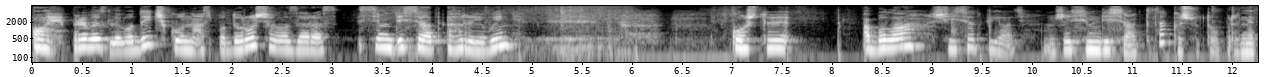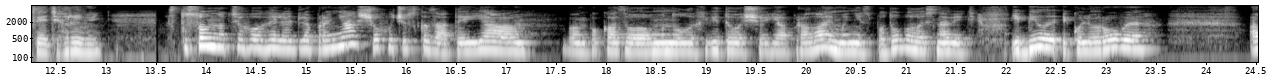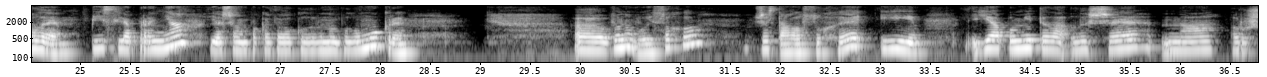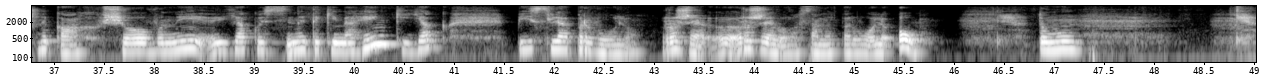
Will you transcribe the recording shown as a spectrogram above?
Ой, привезли водичку, у нас подорожчала зараз 70 гривень. Коштує, а була 65, вже 70. Так, що добре, не 5 гривень. Стосовно цього геля для прання, що хочу сказати, я вам показувала в минулих відео, що я прала, і мені сподобалось навіть і біле, і кольорове. Але після прання, я ж вам показала, коли воно було мокре, Воно висохло, вже стало сухе, і я помітила лише на рушниках, що вони якось не такі м'ягенькі, як після перволю, роже, рожевого саме перволю. О! Тому,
